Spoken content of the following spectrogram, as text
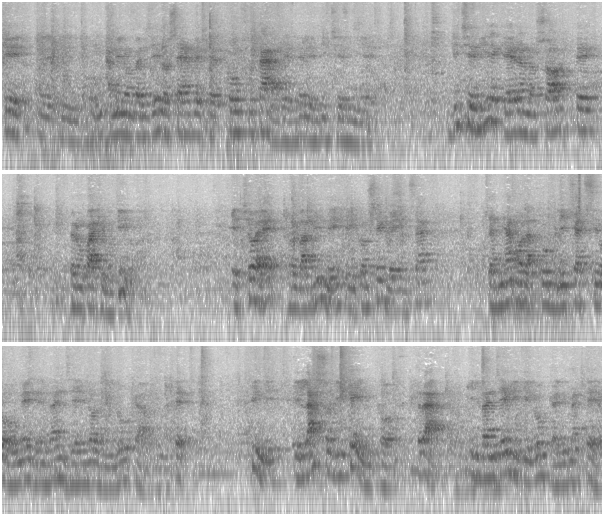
che eh, almeno il Vangelo serve per confutare delle dicerie, dicerie che erano sorte per un qualche motivo, e cioè probabilmente in conseguenza chiamiamola pubblicazione del Vangelo di Luca o di Matteo. Quindi il lasso di tempo tra i Vangeli di Luca e di Matteo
